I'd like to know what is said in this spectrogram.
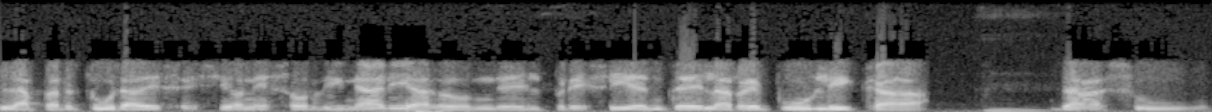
la apertura de sesiones ordinarias donde el presidente de la República da su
